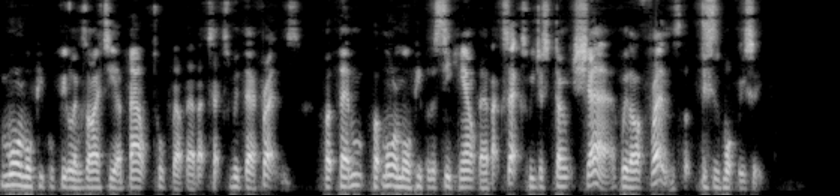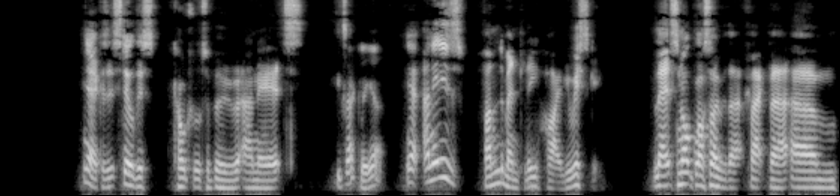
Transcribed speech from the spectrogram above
more and more people feel anxiety about talking about bareback sex with their friends. But then, but more and more people are seeking out bareback sex. We just don't share with our friends that this is what we see. Yeah, because it's still this cultural taboo, and it's Exactly, yeah. yeah, and it is fundamentally highly risky. Let's not gloss over that fact that um,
